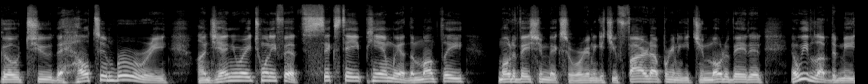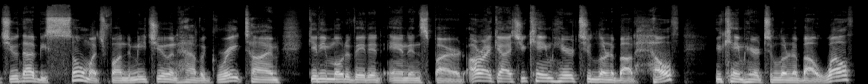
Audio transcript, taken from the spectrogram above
Go to the Helton Brewery on January 25th, 6 to 8 p.m. We have the monthly Motivation Mixer. We're going to get you fired up. We're going to get you motivated. And we'd love to meet you. That'd be so much fun to meet you and have a great time getting motivated and inspired. All right, guys, you came here to learn about health. You came here to learn about wealth,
